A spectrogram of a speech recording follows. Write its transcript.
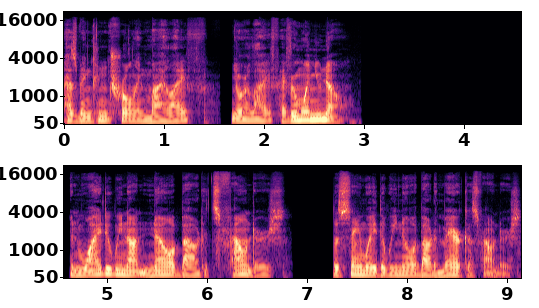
has been controlling my life, your life, everyone you know? And why do we not know about its founders the same way that we know about America's founders?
